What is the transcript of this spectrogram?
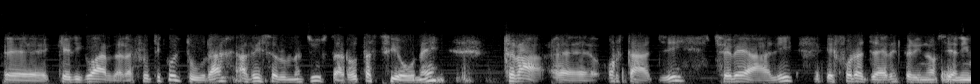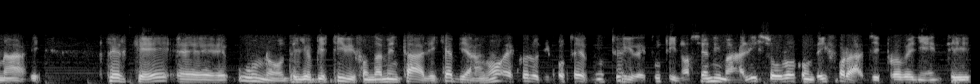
eh, che riguarda la frutticoltura, avessero una giusta rotazione tra eh, ortaggi, cereali e foraggiere per i nostri animali perché eh, uno degli obiettivi fondamentali che abbiamo è quello di poter nutrire tutti i nostri animali solo con dei foraggi provenienti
